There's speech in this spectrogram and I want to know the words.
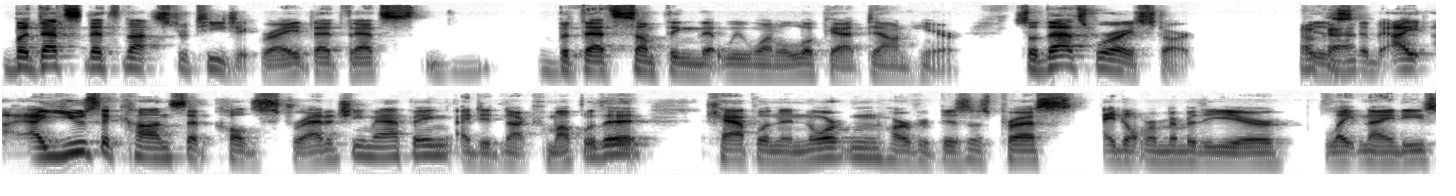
But that's that's not strategic, right? That that's but that's something that we want to look at down here. So that's where I start. Okay. Is I, I use a concept called strategy mapping. I did not come up with it. Kaplan and Norton, Harvard Business Press. I don't remember the year, late 90s.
